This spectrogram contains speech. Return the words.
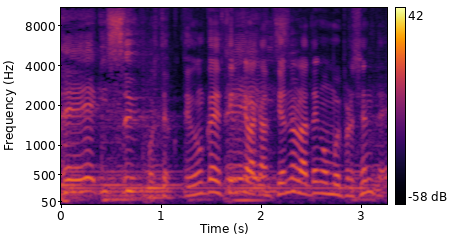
Peggy Sue, Pues te tengo que decir que la canción no la tengo muy presente, ¿eh?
